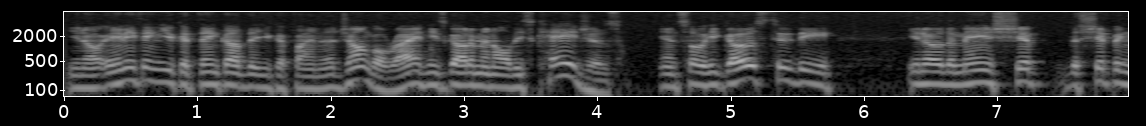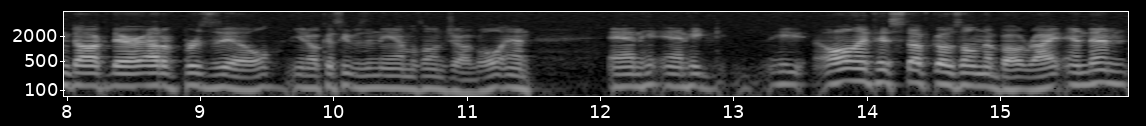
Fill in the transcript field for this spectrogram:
you know anything you could think of that you could find in the jungle, right? And he's got them in all these cages. And so he goes to the you know the main ship the shipping dock there out of Brazil, you know, because he was in the Amazon jungle and and and he he all of his stuff goes on the boat, right? And then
